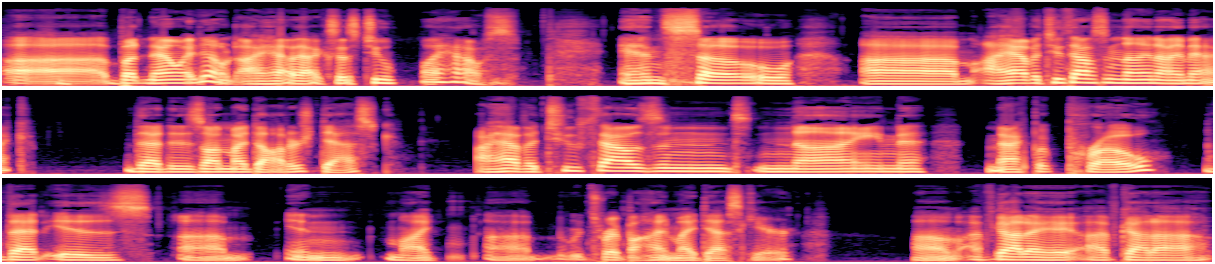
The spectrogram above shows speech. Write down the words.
uh, but now I don't. I have access to my house, and so um, I have a 2009 iMac that is on my daughter's desk. I have a 2009 MacBook Pro that is um, in my. Uh, it's right behind my desk here. Um, I've got a I've got a,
